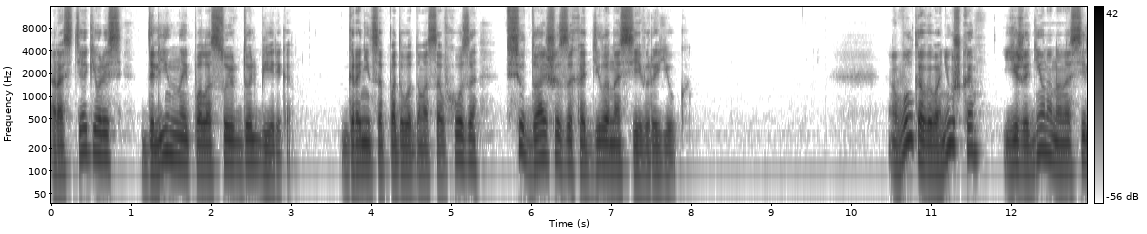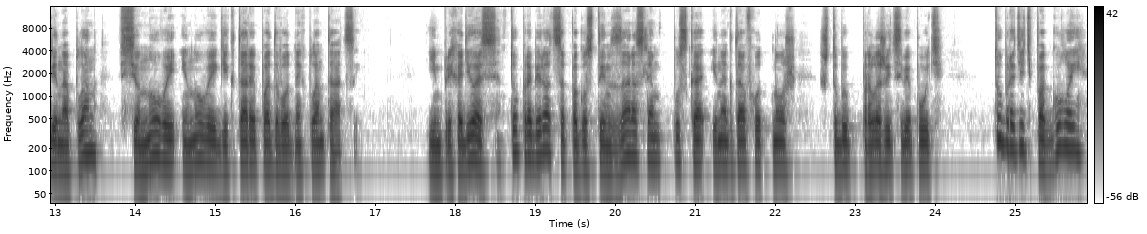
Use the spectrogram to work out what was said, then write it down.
растягивались длинной полосой вдоль берега. Граница подводного совхоза все дальше заходила на север и юг. Волков и Ванюшка ежедневно наносили на план все новые и новые гектары подводных плантаций. Им приходилось то пробираться по густым зарослям, пуская иногда в ход нож, чтобы проложить себе путь, то бродить по голой,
